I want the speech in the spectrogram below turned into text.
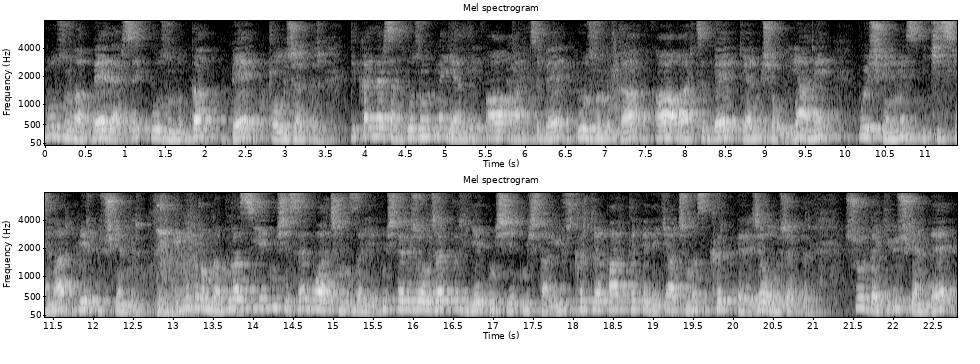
Bu uzunluğa B dersek bu uzunluk da B olacaktır. Dikkat ederseniz bu uzunluk ne geldi? A artı B. Bu uzunluk da A artı B gelmiş oldu. Yani bu üçgenimiz ikizkenar bir üçgendir. E bu durumda burası 70 ise bu açımız da 70 derece olacaktır. 70 70 daha 140 yapar. Tepedeki açımız 40 derece olacaktır. Şuradaki üçgende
